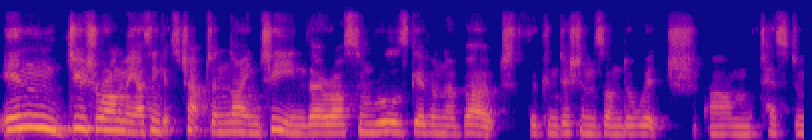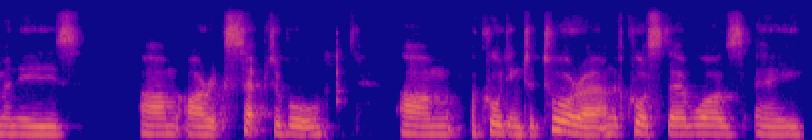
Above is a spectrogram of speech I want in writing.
in Deuteronomy, I think it's chapter 19, there are some rules given about the conditions under which um, testimonies um, are acceptable um, according to Torah. And of course, there was a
